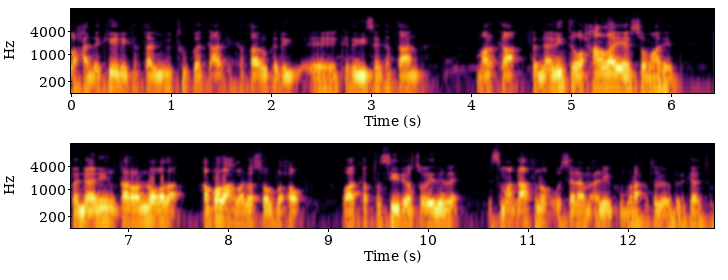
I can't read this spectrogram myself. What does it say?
waxaadna ka heli kartaan youtube-kaad ka arki kartaan oo ee, ka dhegeysan kartaan. Marka fanaaniinta waxaan leeyahay soomaaliyeed fanaaniin qaran noqda qabadah laga soo baxo. Waa captain serious oo idin leh. Isma dhaafno. Wasalaamu calaykum waraxmatullahi wabarakaatu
